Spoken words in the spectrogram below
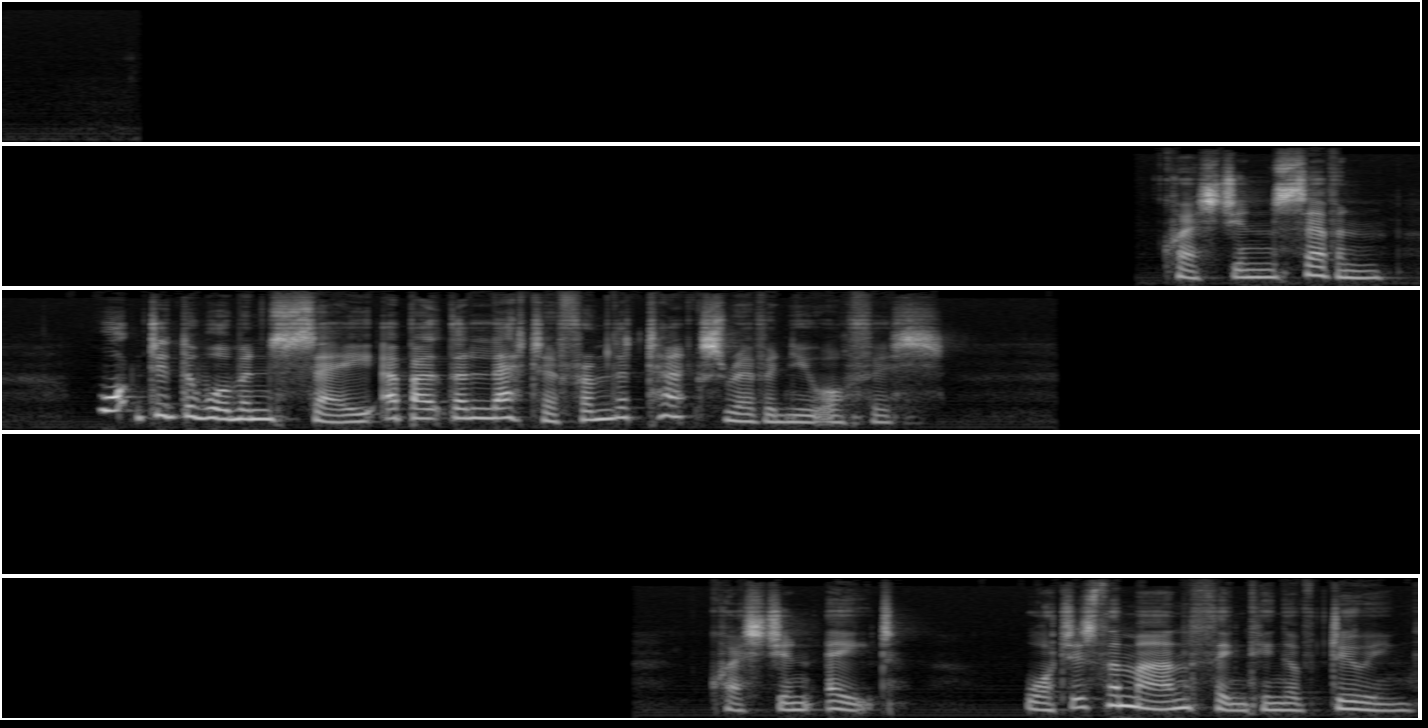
Question 7. What did the woman say about the letter from the Tax Revenue Office? Question 8. What is the man thinking of doing?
